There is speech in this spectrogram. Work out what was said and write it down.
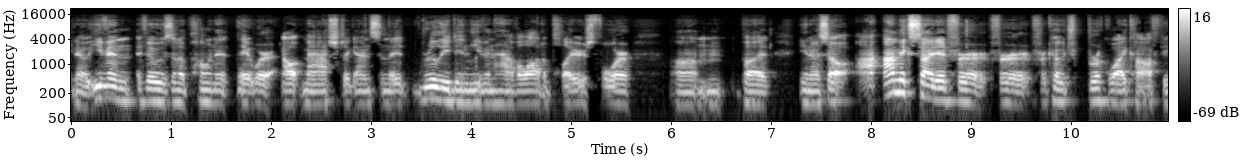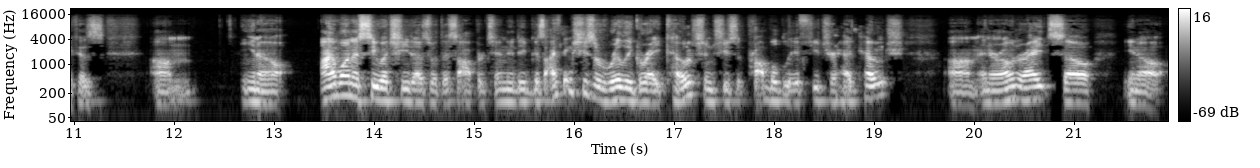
You know, even if it was an opponent they were outmatched against, and they really didn't even have a lot of players for. Um, but you know, so I, am excited for for for Coach Brooke Wyckoff because, um, you know, I want to see what she does with this opportunity because I think she's a really great coach and she's probably a future head coach um, in her own right. So you know,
